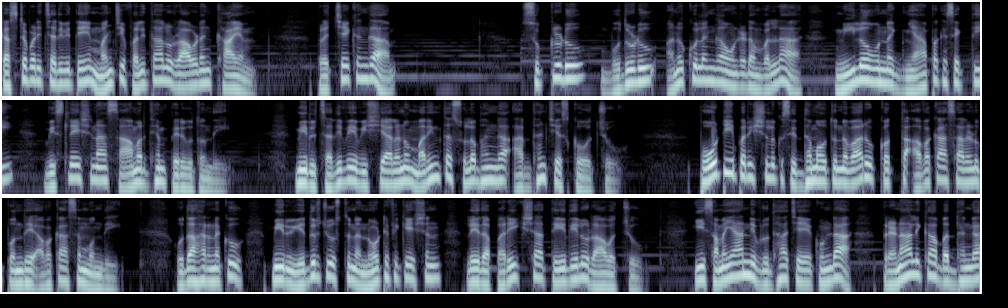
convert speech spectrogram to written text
కష్టపడి చదివితే మంచి ఫలితాలు రావడం ఖాయం. ప్రత్యేకంగా శుక్రుడు బుధుడు అనుకూలంగా ఉండడం వల్ల మీలో ఉన్న జ్ఞాపకశక్తి విశ్లేషణ సామర్థ్యం పెరుగుతుంది. మీరు చదివే విషయాలను మరింత సులభంగా అర్థం చేసుకోవచ్చు. పోటీ పరీక్షలకు సిద్ధమవుతున్నవారు కొత్త అవకాశాలను పొందే అవకాశం ఉంది. ఉదాహరణకు మీరు ఎదురుచూస్తున్న నోటిఫికేషన్ లేదా పరీక్షా తేదీలు రావచ్చు. ఈ సమయాన్ని వృధా చేయకుండా ప్రణాళికాబద్ధంగా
